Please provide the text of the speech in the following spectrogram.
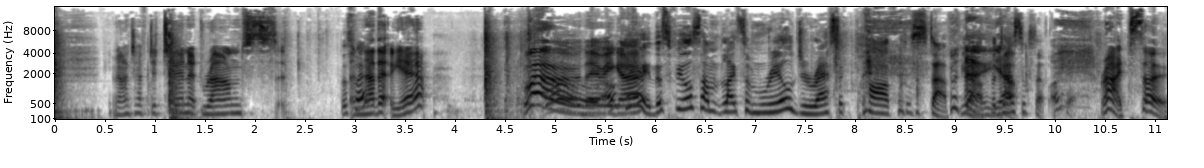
You might have to turn it round. s- This way? Another, yeah. Whoa, there we okay, go. this feels some like some real Jurassic Park stuff. Yeah, Yeah. fantastic stuff. Okay. Right, so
